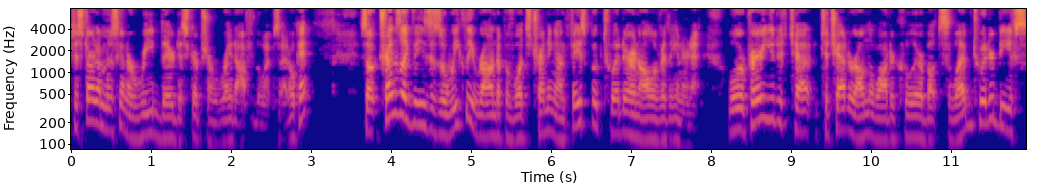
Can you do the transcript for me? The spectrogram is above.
to start. I'm just gonna read their description right off of the website. Okay. So, Trends Like These is a weekly roundup of what's trending on Facebook, Twitter, and all over the internet. We'll prepare you to chat, to chat around the water cooler about celeb Twitter beefs,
